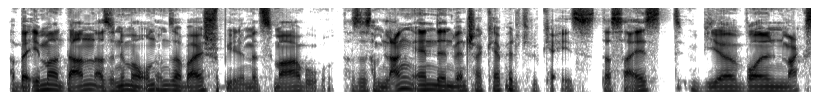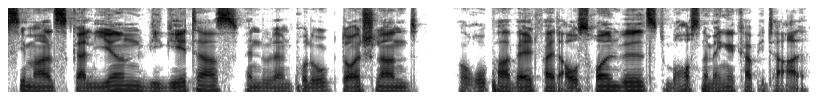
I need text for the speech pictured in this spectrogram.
Aber immer dann, also nimm mal unser Beispiel mit Smarbu. Das ist am langen Ende ein Venture Capital Case. Das heißt, wir wollen maximal skalieren. Wie geht das, wenn du dein Produkt Deutschland Europa weltweit ausrollen willst, du brauchst eine Menge Kapital.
